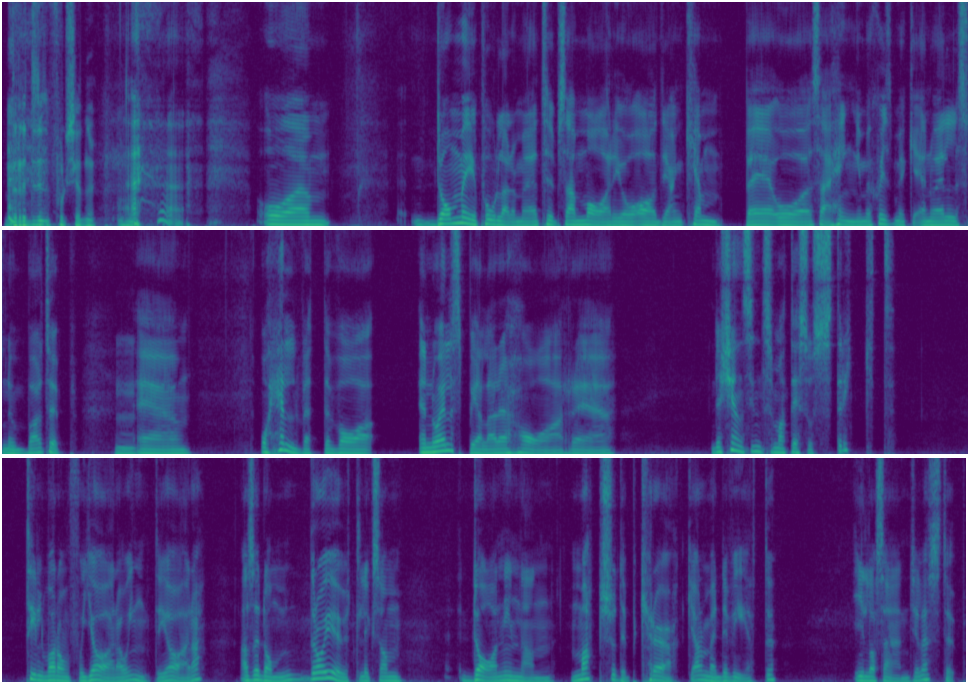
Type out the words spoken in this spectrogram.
Drut, fortsätt nu. Och ehm, de är ju polare med typ såhär Mario och Adrian Kempe och så här hänger med skitmycket NHL-snubbar typ. Mm. Eh, och helvete vad NHL-spelare har... Eh, det känns inte som att det är så strikt till vad de får göra och inte göra. Alltså de drar ju ut liksom dagen innan match och typ krökar med det vet du. I Los Angeles typ.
